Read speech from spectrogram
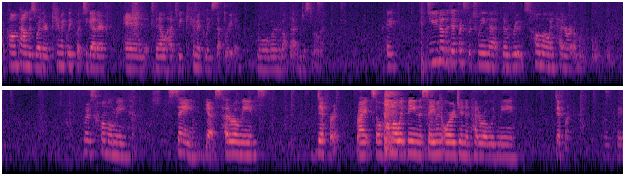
A compound is where they're chemically put together and they'll have to be chemically separated. And we'll learn about that in just a moment. Okay. Do you know the difference between the, the roots homo and hetero? What does homo mean? Same. Yes. Hetero means different, right? So homo would mean the same in origin, and hetero would mean different. Okay.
